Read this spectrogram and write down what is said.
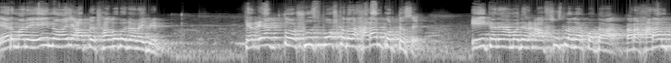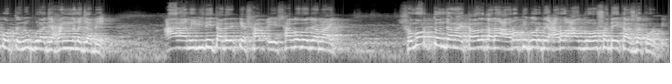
এর মানে এই নয়, আপনি স্বাগত জানাইবেন। কেন এক তো সুস্পষ্ট তারা হারাম করতেছে। এইখানে আমাদের আফসোস লাগার কথা, তারা হারাম করতে লোকগুলা জাহান নামে যাবে। আর আমি যদি তাদেরকে স্বাগত জানাই সমর্থন জানায়, তাহলে তারা আরও কী করবে? আরও আগ্রহ সাথে এই কাজটা করবে।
